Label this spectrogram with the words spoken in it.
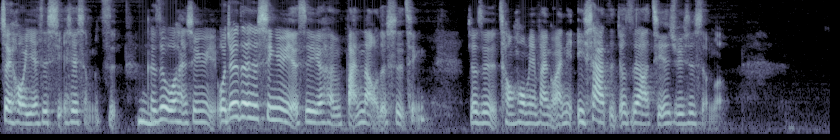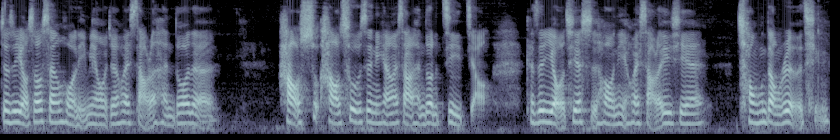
最后一页是写些什么字。嗯可是我很幸运，我觉得这是幸运，也是一个很烦恼的事情，就是从后面翻过来，你一下子就知道结局是什么。就是有时候生活里面，我觉得会少了很多的好处，好处是你可能会少了很多的计较，可是有些时候你也会少了一些冲动、热情。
